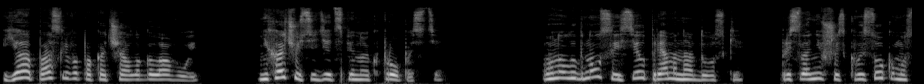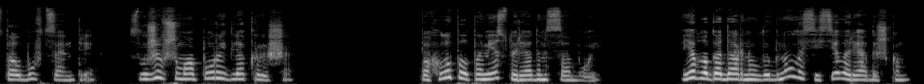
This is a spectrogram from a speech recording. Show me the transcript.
Я опасливо покачала головой. Не хочу сидеть спиной к пропасти. Он улыбнулся и сел прямо на доски, прислонившись к высокому столбу в центре, служившему опорой для крыши. Похлопал по месту рядом с собой. Я благодарно улыбнулась и села рядышком,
